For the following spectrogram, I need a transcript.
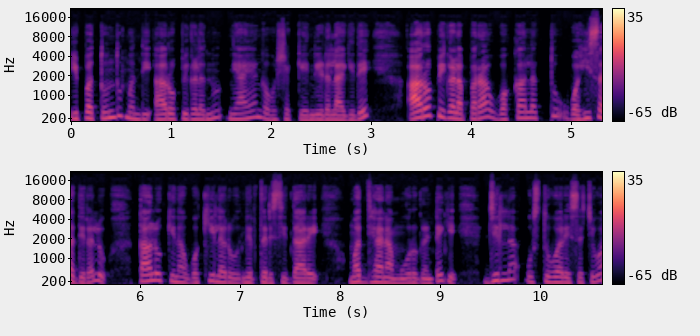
ಇಪ್ಪತ್ತೊಂದು ಮಂದಿ ಆರೋಪಿಗಳನ್ನು ನ್ಯಾಯಾಂಗ ವಶಕ್ಕೆ ನೀಡಲಾಗಿದೆ. ಆರೋಪಿಗಳ ಪರ ವಕಾಲತ್ತು ವಹಿಸದಿರಲು ತಾಲೂಕಿನ ವಕೀಲರು ನಿರ್ಧರಿಸಿದ್ದಾರೆ. ಮಧ್ಯಾಹ್ನ ಮೂರು ಗಂಟೆಗೆ ಜಿಲ್ಲಾ ಉಸ್ತುವಾರಿ ಸಚಿವ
